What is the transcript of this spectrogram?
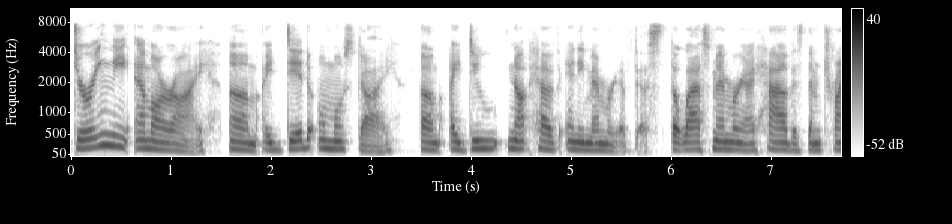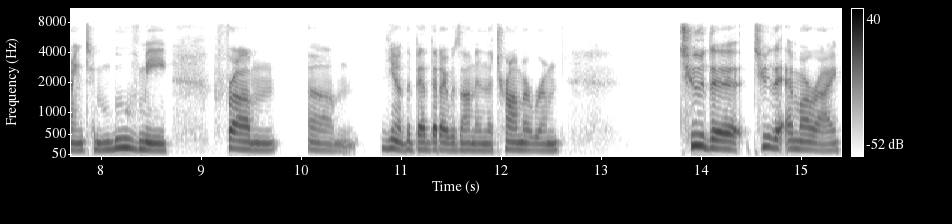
during the MRI, um, I did almost die. Um, I do not have any memory of this. The last memory I have is them trying to move me from, um, you know, the bed that I was on in the trauma room to the to the MRI.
